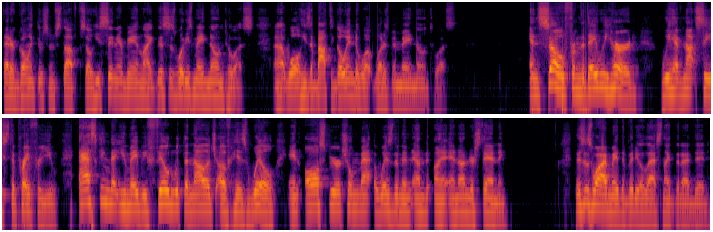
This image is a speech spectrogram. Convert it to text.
that are going through some stuff. So he's sitting there being like, "This is what he's made known to us." Uh, well, he's about to go into what what has been made known to us. And so, from the day we heard, we have not ceased to pray for you, asking that you may be filled with the knowledge of his will in all spiritual ma- wisdom and, and, uh, and understanding. This is why I made the video last night that I did.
